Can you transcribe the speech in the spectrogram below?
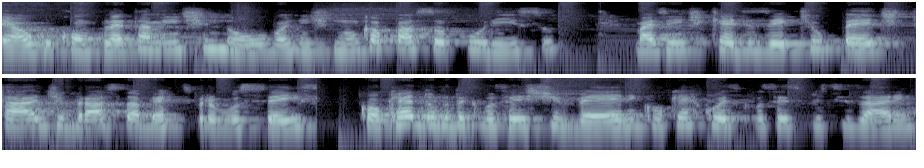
é algo completamente novo, a gente nunca passou por isso, mas a gente quer dizer que o PET está de braços abertos para vocês. Qualquer dúvida que vocês tiverem, qualquer coisa que vocês precisarem,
